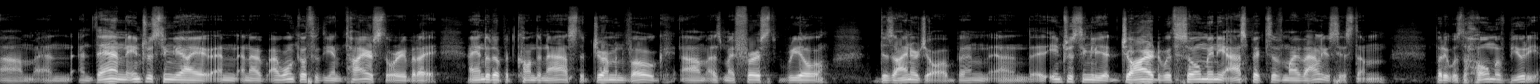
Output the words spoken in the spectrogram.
um, and and then interestingly, I and, and I, I, won't go through the entire story, but I, I ended up at Condé Nast at German Vogue um, as my first real designer job, and and interestingly, it jarred with so many aspects of my value system, but it was the home of beauty.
